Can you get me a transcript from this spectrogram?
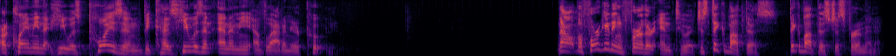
are claiming that he was poisoned because he was an enemy of Vladimir Putin. Now, before getting further into it, just think about this. Think about this just for a minute.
